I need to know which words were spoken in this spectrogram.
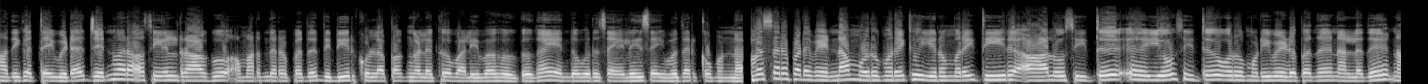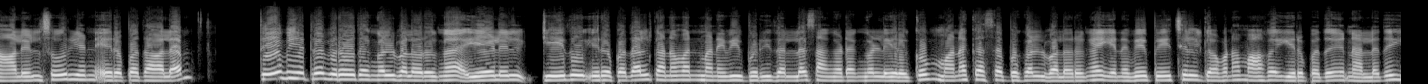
ஆதிக்கத்தை விட ஜென்ம ராசியில் ராகு அமர்ந்திருப்பது திடீர் குழப்பங்களுக்கு வழிவகுக்குங்க. எந்த ஒரு செயலை செய்வதற்கு முன்னர் அவசரப்பட வேண்டாம். ஒரு முறைக்கு இருமுறை தீர ஆலோசித்து யோசித்து ஒரு முடிவு எடுப்பது நல்லது. நாளில் சூரியன் இருப்பதால தேவையற்ற விரோதங்கள் வளருங்க. ஏழில் கேது இருப்பதால் கணவன் மனைவி புரிதல்ல சங்கடங்கள் இருக்கும். மனக்கசப்புகள் வளருங்க. எனவே பேச்சில் கவனமாக இருப்பது நல்லது.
